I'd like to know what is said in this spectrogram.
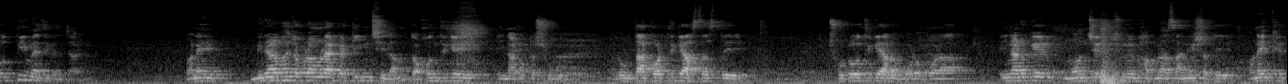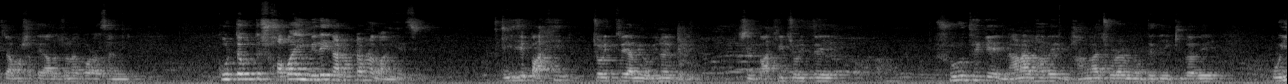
সত্যি ম্যাজিক্যাল জার্নি। মানে মিনার ভাই যখন আমরা একটা টিম ছিলাম, তখন থেকে এই নাটকটা শুরু এবং তারপর থেকে আস্তে আস্তে ছোট থেকে আরও বড় করা, এই নাটকের মঞ্চের পিছনে ভাবনা সানির সাথে, অনেক ক্ষেত্রে আমার সাথে আলোচনা করা সানি। করতে করতে সবাই মিলে এই নাটকটা আমরা বানিয়েছি। এই যে পাখির চরিত্রে আমি অভিনয় করি, সেই পাখির চরিত্রে শুরু থেকে নানাভাবে ভাঙা চোরার মধ্যে দিয়ে কীভাবে ওই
